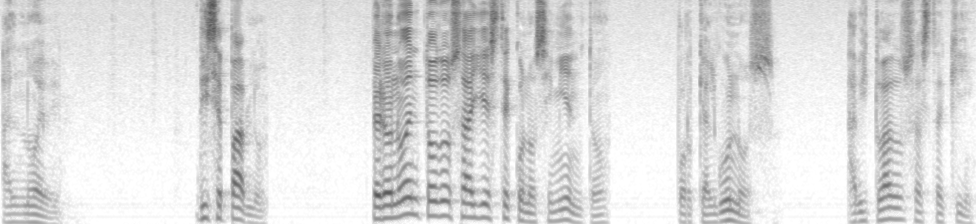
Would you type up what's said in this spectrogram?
al 9. Dice Pablo, pero no en todos hay este conocimiento, porque algunos, habituados hasta aquí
